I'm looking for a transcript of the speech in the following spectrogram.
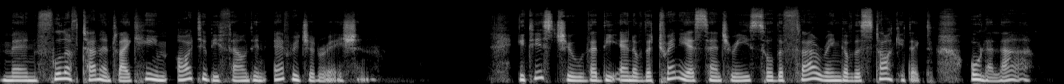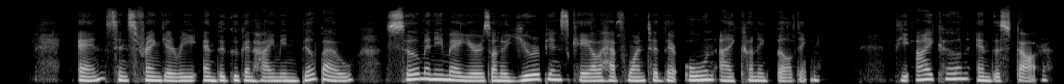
Men full of talent like him are to be found in every generation. It is true that the end of the 20th century saw the flowering of the star architect, oh la la. And since Frank Gehry and the Guggenheim in Bilbao, so many mayors on a European scale have wanted their own iconic building. The icon and the star.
